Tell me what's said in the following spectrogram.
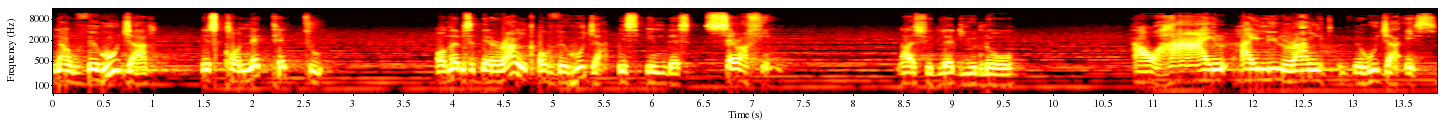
Now, Vehuiah is connected to, or let me say, the rank of the Vehuiah is in the seraphim. That should let you know how high, highly ranked Vehuiah is.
